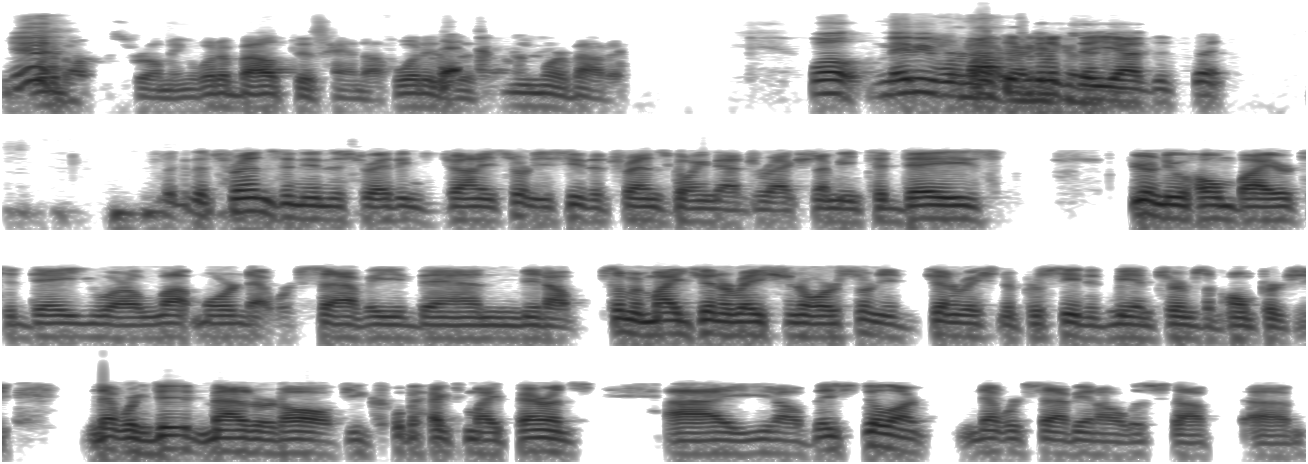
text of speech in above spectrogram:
Yeah. What about this roaming? What about this handoff? What is this? Tell me more about it. Well, maybe we're not. Well, look at the, uh, the look at the trends in the industry. I think Johnny certainly see the trends going that direction. I mean, today's you're a new home buyer today, you are a lot more network savvy than you know some of my generation or certainly generation that preceded me in terms of home purchase. Network didn't matter at all. If you go back to my parents, uh, you know they still aren't network savvy and all this stuff. Um,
